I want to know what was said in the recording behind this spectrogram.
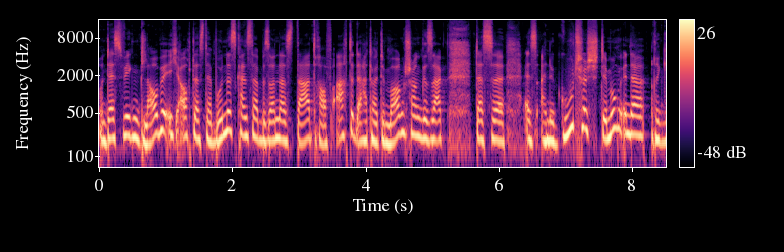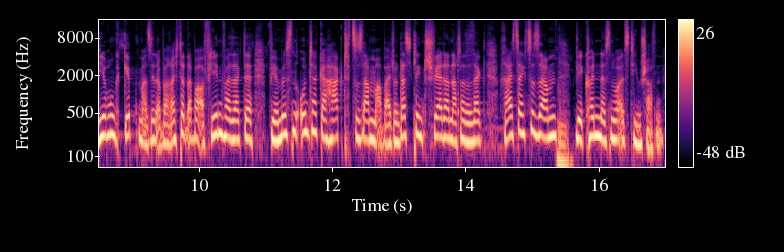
Und deswegen glaube ich auch, dass der Bundeskanzler besonders darauf achtet. Er hat heute Morgen schon gesagt, dass äh, es eine gute Stimmung in der Regierung gibt. Mal sehen, ob er recht hat. Aber auf jeden Fall sagt er, wir müssen untergehakt zusammenarbeiten. Und das klingt schwer danach, dass er sagt, reißt euch zusammen. Wir können das nur als Team schaffen.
